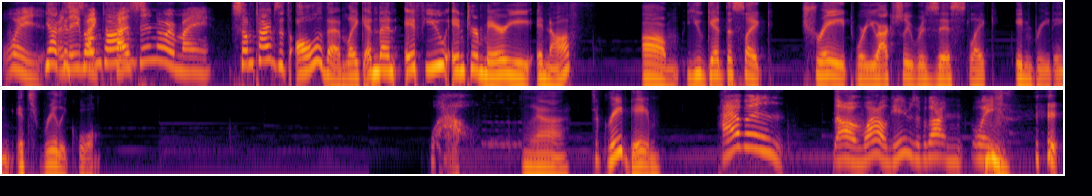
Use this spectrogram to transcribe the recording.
wait. Yeah, are they my cousin or my? Sometimes it's all of them. Like, and then if you intermarry enough, um, you get this like trait where you actually resist like inbreeding. It's really cool. Wow. Yeah. It's a great game. I haven't. Um. Wow. Games have gotten. Wait.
